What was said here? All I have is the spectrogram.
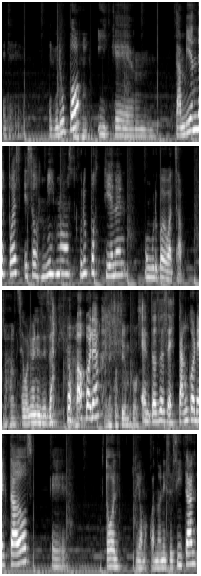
el, grupo y que mm, también después esos mismos grupos tienen un grupo de WhatsApp. Se volvió necesario ahora. En estos tiempos. Entonces están conectados eh, todo el, digamos, cuando necesitan,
